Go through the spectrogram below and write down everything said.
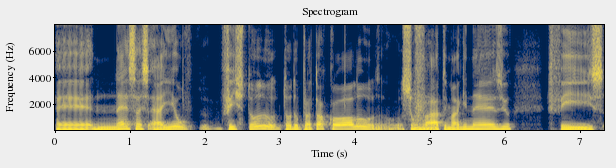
É, nessas, aí eu fiz todo, todo o protocolo, sulfato de magnésio, fiz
